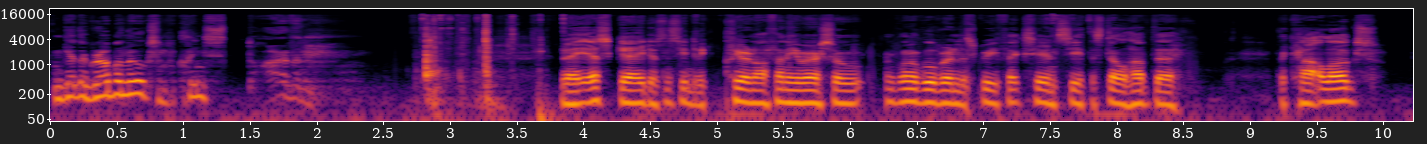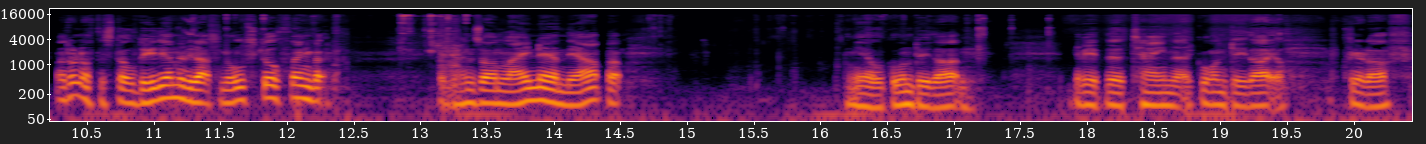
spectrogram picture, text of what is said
and get the grub on the go because I'm clean starving. Right, this guy doesn't seem to be clearing off anywhere, so I'm going to go over into the Screwfix here and see if they still have the, the catalogues. I don't know if they still do them, maybe that's an old school thing, but everything's online now in the app, but yeah, I'll go and do that. Maybe at the time that I go and do that, I'll clear it off.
